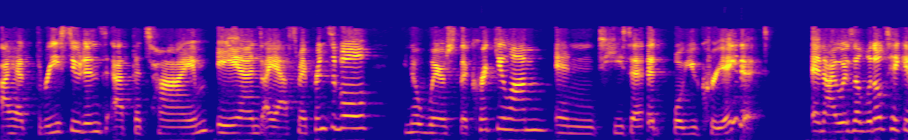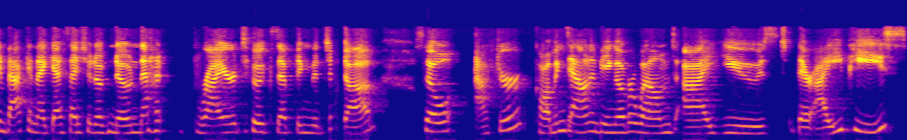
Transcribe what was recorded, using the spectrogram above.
I had three students at the time. And I asked my principal, you know, where's the curriculum? And he said, well, you create it. And I was a little taken back. And I guess I should have known that prior to accepting the job. So after calming down and being overwhelmed, I used their IEPs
